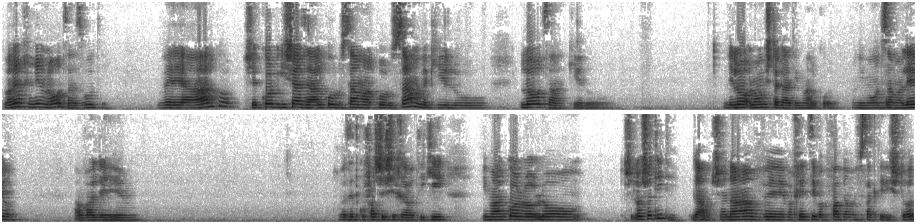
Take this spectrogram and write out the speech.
דברים אחרים לא רוצה, עזבו אותי. והאלכוהול, שכל פגישה זה אלכוהול הוא שם, אלכוהול הוא שם, וכאילו, לא רוצה, כאילו, אני לא, לא משתגעת עם האלכוהול, אני מאוד שמה לב, אבל, אה, אבל זו תקופה ששחררתי, כי עם האלכוהול לא, לא, לא שתיתי, גם שנה וחצי בכפר גם הפסקתי לשתות,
